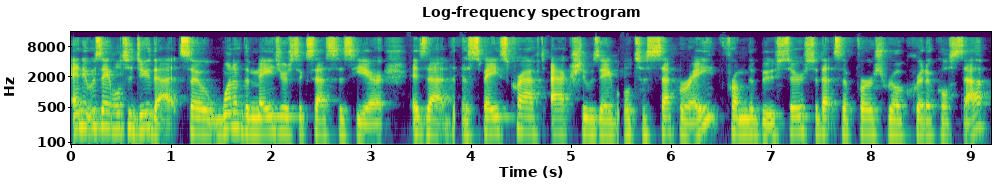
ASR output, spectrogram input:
And it was able to do that. So one of the major successes here is that the spacecraft actually was able to separate from the booster. So that's the first real critical step.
